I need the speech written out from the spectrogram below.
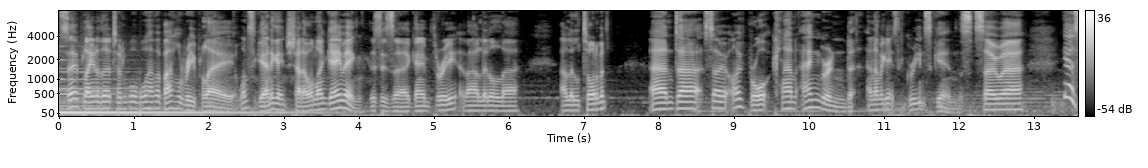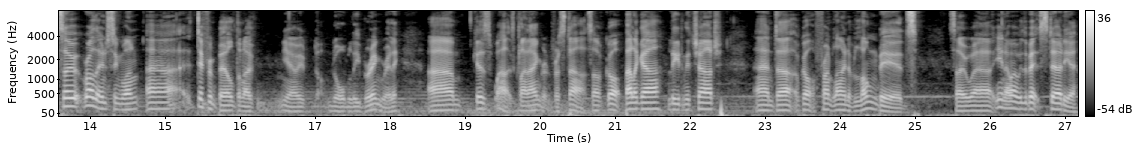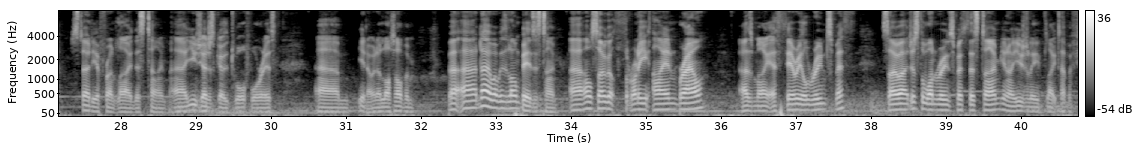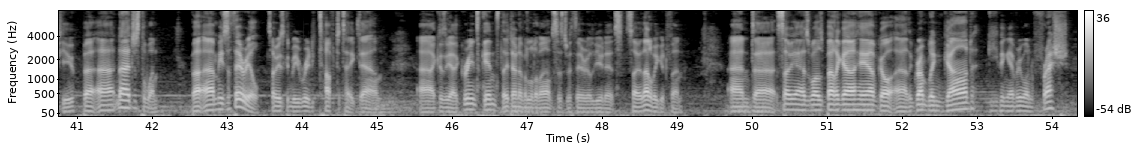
And today playing another Total War Warhammer Battle replay. Once again against Shadow Online Gaming. This is uh, game three of our little uh, our little tournament. And uh, so I've brought Clan Angrund, and I'm against the Greenskins. So uh, yeah, so rather interesting one. Uh, different build than I've you know normally bring really, because um, well it's Clan Angrund for a start. So I've got Belegar leading the charge, and uh, I've got a front line of Longbeards. So, uh, you know, it was a bit sturdier, sturdier front line this time. Uh, usually I just go with Dwarf Warriors, um, you know, and a lot of them. But uh, no, I went with Longbeards this time. Uh, also got Throny Ironbrow as my Ethereal Runesmith. So uh, just the one Runesmith this time. You know, I usually like to have a few, but uh, no, just the one. But um, he's Ethereal, so he's going to be really tough to take down. Because, yeah, Greenskins, they don't have a lot of answers to Ethereal units, so that'll be good fun. And so, yeah, as well as Belegar here, I've got the Grumbling Guard, keeping everyone fresh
